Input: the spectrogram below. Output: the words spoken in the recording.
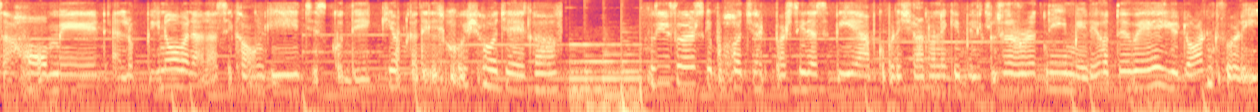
सा होममेड एलोपिनो बनाना सिखाऊँगी, जिसको देख के उनका दिल खुश हो जाएगा। व्यूवर्स की बहुत झटपट सी रेसिपी है, आपको परेशान होने की बिल्कुल ज़रूरत नहीं, मेरे होते हुए you don't worry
